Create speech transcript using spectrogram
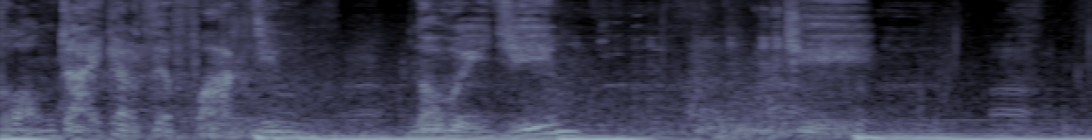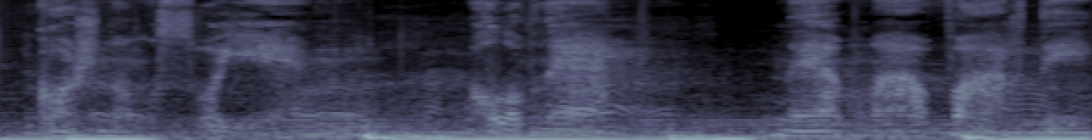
Клондайк артефактів? Новий дім? Чи кожному своє? Головне, нема варти.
